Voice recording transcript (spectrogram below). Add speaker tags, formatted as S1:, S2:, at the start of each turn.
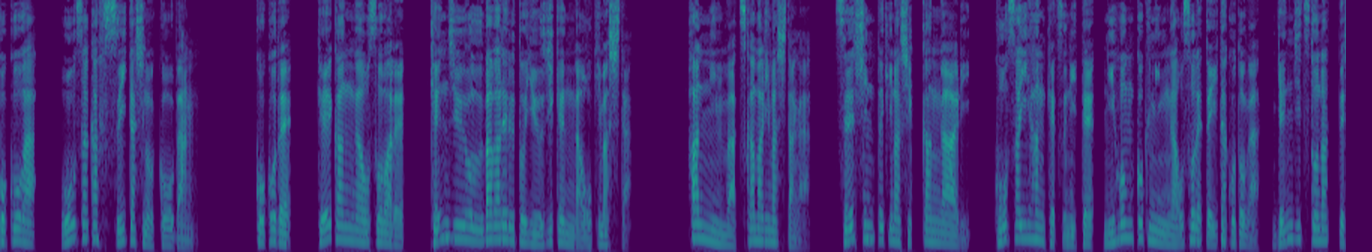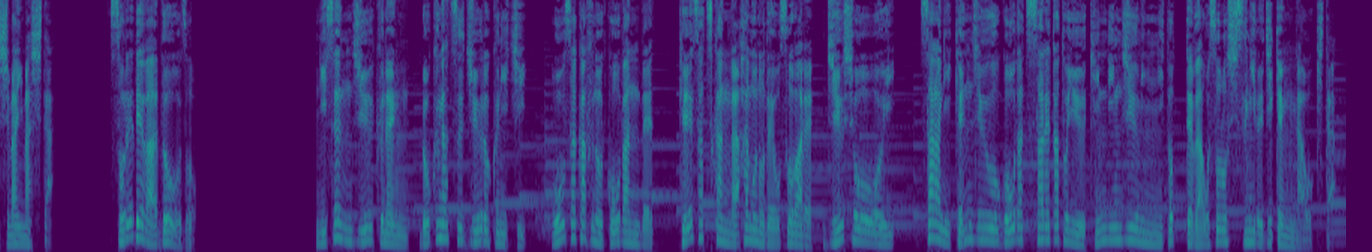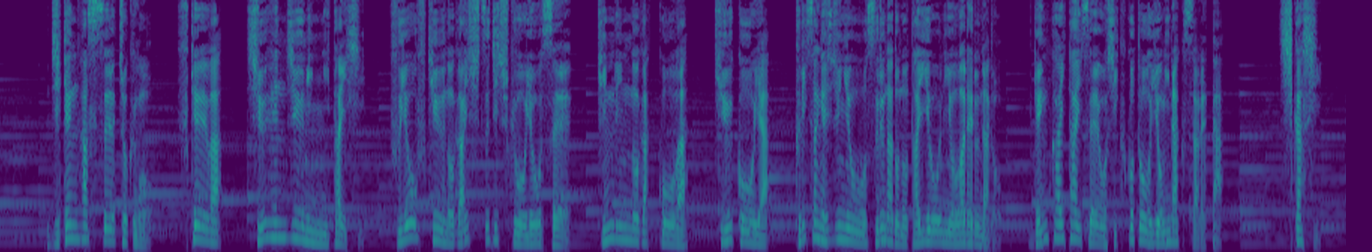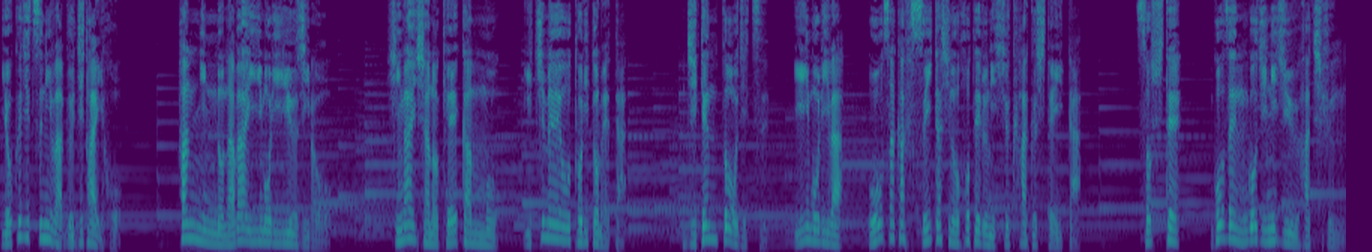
S1: ここは大阪府吹田市の交番。ここで警官が襲われ、拳銃を奪われるという事件が起きました。犯人は捕まりましたが、精神的な疾患があり、高裁判決にて日本国民が恐れていたことが現実となってしまいました。それではどうぞ。2019年6月16日、大阪府の交番で警察官が刃物で襲われ重傷を負いさらに拳銃を強奪されたという近隣住民にとっては恐ろしすぎる事件が起きた。事件発生直後府警は周辺住民に対し不要不急の外出自粛を要請。近隣の学校は休校や繰り下げ授業をするなどの対応に追われるなど厳戒態勢を敷くことを余儀なくされた。しかし翌日には無事逮捕。犯人の名は飯森裕次郎。被害者の警官も一命を取り留めた。事件当日飯森は大阪府吹田市のホテルに宿泊していた。そして午前5時28分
